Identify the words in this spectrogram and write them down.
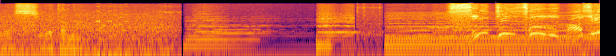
が知れたな。真剣勝負始め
